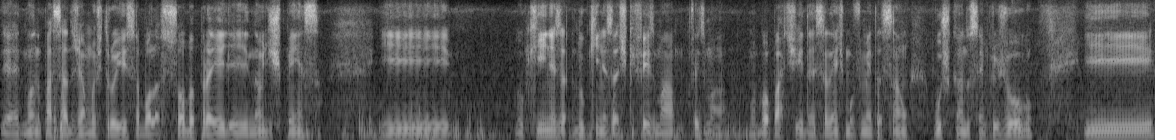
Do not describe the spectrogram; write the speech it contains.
É, no ano passado já mostrou isso, a bola sobra para ele, ele não dispensa. E Luquinhas, Luquinhas acho que fez, uma, fez uma, uma boa partida, excelente movimentação, buscando sempre o jogo. E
